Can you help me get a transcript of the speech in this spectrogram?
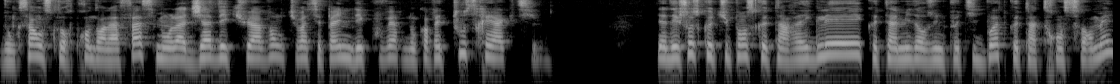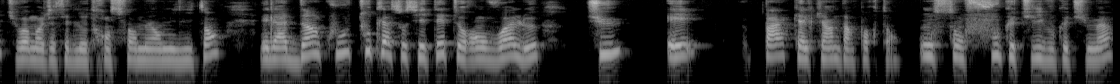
Donc ça, on se le reprend dans la face, mais on l'a déjà vécu avant. Tu vois, c'est pas une découverte. Donc en fait, tout se réactive. Il y a des choses que tu penses que tu as réglées, que tu as mis dans une petite boîte, que tu as transformé. Tu vois, moi, j'essaie de le transformer en militant. Et là, d'un coup, toute la société te renvoie le tu es pas quelqu'un d'important. On s'en fout que tu vives ou que tu meurs.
